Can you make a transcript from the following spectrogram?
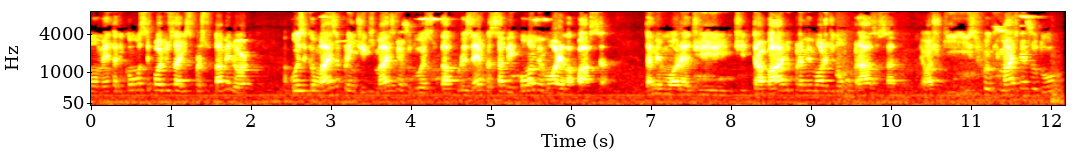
no momento ali, como você pode usar isso para estudar melhor. A coisa que eu mais aprendi, que mais me ajudou a estudar, por exemplo, é saber como a memória ela passa da memória de, de trabalho para a memória de longo prazo, sabe? Eu acho que isso foi o que mais me ajudou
